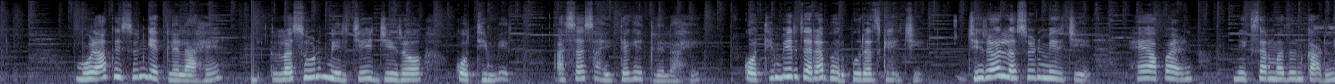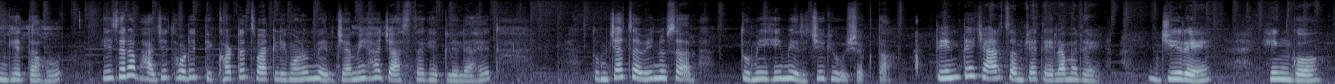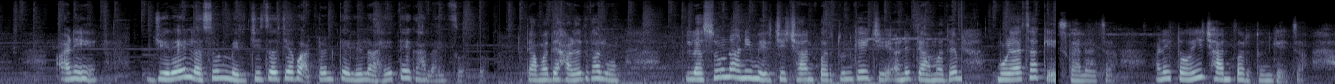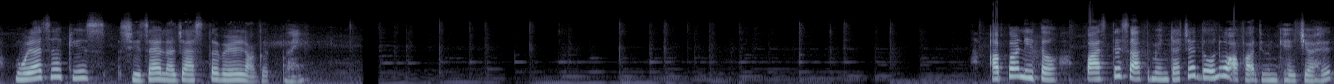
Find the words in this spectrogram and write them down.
मुळा किसून घेतलेला आहे. लसूण मिरची जिरं कोथिंबीर असं साहित्य घेतलेलं आहे. कोथिंबीर जरा भरपूरच घ्यायची. जिरं लसूण मिरची हे आपण मिक्सरमधून काढून घेत आहोत. ही जरा भाजी थोडी तिखटच वाटली म्हणून मिरच्या मी ह्या जास्त घेतलेल्या आहेत. तुमच्या चवीनुसार तुम्ही ही मिरची घेऊ शकता. तीन ते चार चमचे तेलामध्ये जिरे हिंग आणि जिरे लसूण मिरचीचं जे वाटण केलेलं आहे ते घालायचं. त्यामध्ये हळद घालून लसूण आणि मिरची छान परतून घ्यायची आणि त्यामध्ये मुळ्याचा केस घालायचा आणि तोही छान परतून घ्यायचा. मुळ्याचा केस शिजायला जास्त वेळ लागत नाही. आपण इथं पाच ते सात मिनिटाच्या दोन वाफा देऊन घ्यायच्या आहेत.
